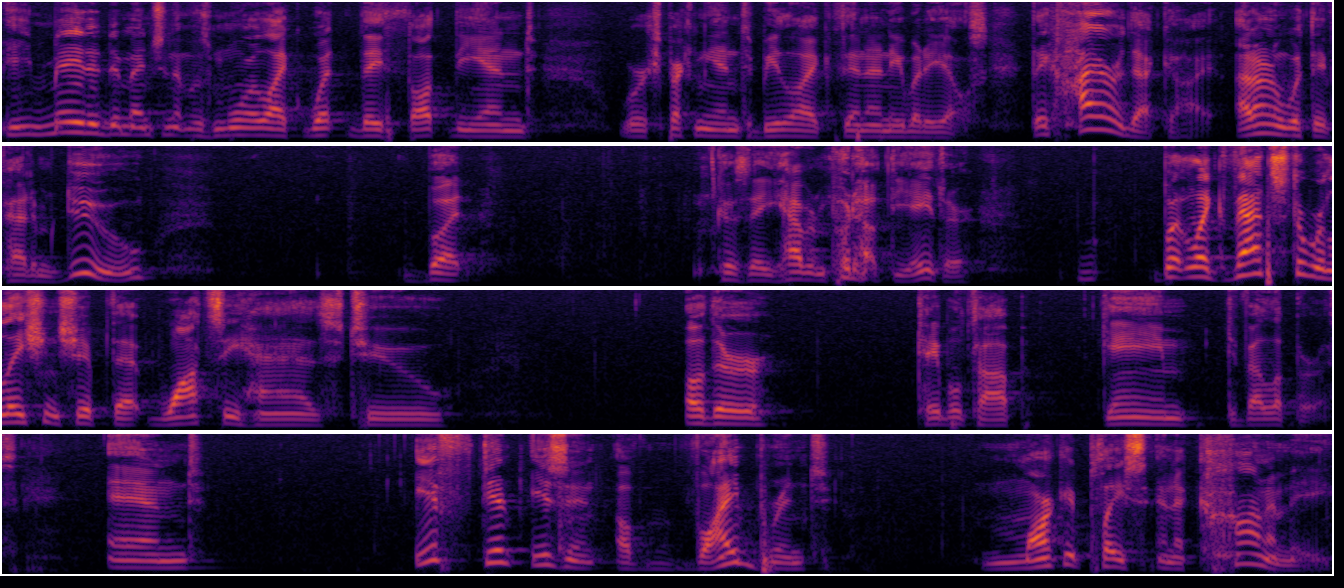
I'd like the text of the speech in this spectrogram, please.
he made a dimension that was more like what they thought the end we're expecting him to be like than anybody else. They hired that guy. I don't know what they've had him do, but because they haven't put out the Aether. But like that's the relationship that WotC has to other tabletop game developers. And if there isn't a vibrant marketplace and economy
